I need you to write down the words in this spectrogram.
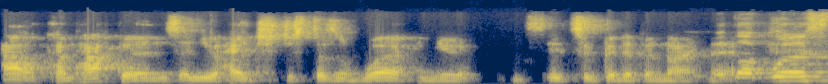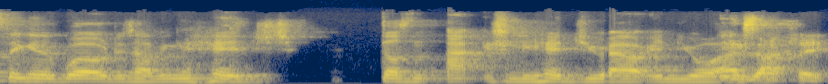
outcome happens and your hedge just doesn't work and you it's, it's a bit of a nightmare. The worst thing in the world is having a hedge doesn't actually hedge you out in your exactly.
